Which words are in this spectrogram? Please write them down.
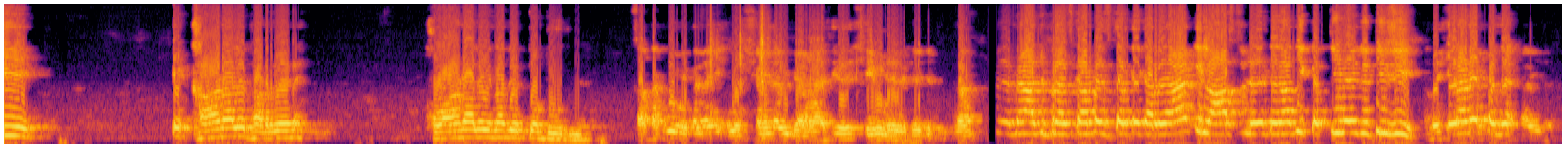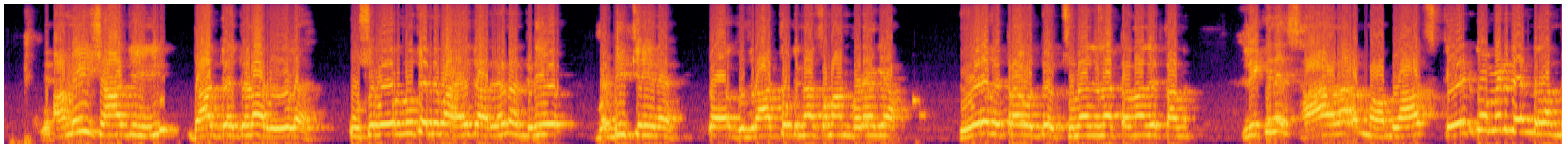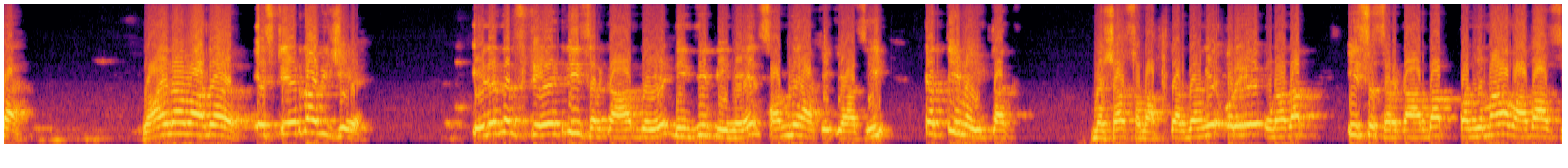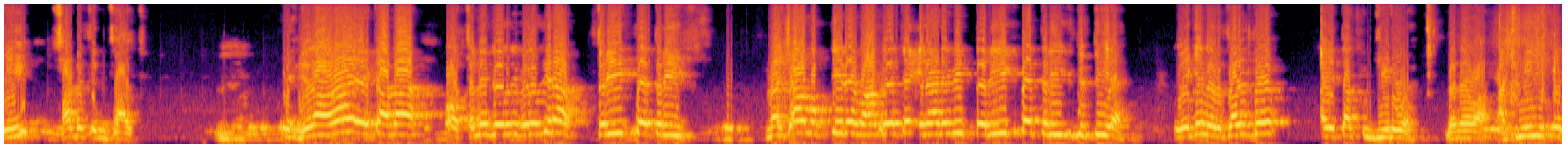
ਇਹ ਖਾਣ ਵਾਲੇ ਫੜ ਰਹੇ ਨੇ। ਖਵਾਉਣ ਵਾਲੇ ਇਹਨਾਂ ਦੇ ਤੋਂ ਦੂਰ ਨੇ। ਦਾ ਵੀ ਬਿਆਨ ਆਇਆ ਸੀ ਇਹਦੇ 6 ਮਹੀਨੇ ਦੇ ਵਿੱਚ ਵਿੱਚ ਤੇ ਮੈਂ ਅੱਜ ਪ੍ਰੈਸ ਕਾਨਫਰੰਸ ਕਰਕੇ ਕਰ ਰਿਹਾ ਕਿ ਲਾਸਟ ਡੇਟ ਇਹਨਾਂ ਦੀ 31 ਮਈ ਦਿੱਤੀ ਸੀ। ਇਹਨਾਂ ਨੇ ਅਮਿਤ ਸ਼ਾਹ ਜੀ ਦਾ ਜਿਹੜਾ ਰੋਲ ਹੈ ਉਸ ਰੋਲ ਨੂੰ ਤੇ ਨਿਭਾਇਆ ਜਾ ਰਿਹਾ ਨਾ। ਜਿਹੜੀ ਵੱਡੀ ਚੇਨ ਹੈ ਤਾਂ ਗੁਜਰਾਤ ਤੋਂ ਕਿੰਨਾ ਸਮਾਨ ਫੜਿਆ ਗਿਆ। ਰੋਜ਼ ਟਰਾ- ਸੁਣਿਆ ਜਾਂਦਾ ਟਨਾਂ ਦੇ ਟਨ ਲੇਕਿਨ ਇਹ ਸਾਰਾ ਮਾਮਲਾ ਸਟੇਟ ਗਵਰਨਮੈਂਟ ਦੇ ਅੰਦਰ ਆਉਂਦਾ ਹੈ। ਵਾਇਨਾ ਵਾਰਡਰ ਇਹ ਸਟੇਟ ਦਾ ਵਿਸ਼ੇ ਹੈ। ਇਹਦੇ ਅੰਦਰ ਸਟੇਟ ਦੀ ਸਰਕਾਰ ਦੇ ਡੀਜੀਪੀ ਨੇ ਸਾਹਮਣੇ ਆ ਕੇ ਕਿਹਾ ਸੀ 31 ਮਈ ਤੱਕ ਨਸ਼ਾ ਸਮਾਪਤ ਕਰ ਦਾਂਗੇ ਔਰ ਇਹ ਉਹਨਾਂ ਦਾ, ਇਸ ਸਰਕਾਰ ਦਾ ਪੰਜਵਾਂ ਵਾਅਦਾ ਸੀ 3.5 ਸਾਲ ਚ। ਜਿਹੜਾ ਨਾ ਇੱਕ ਆਦਾ ਉਹ ਸਨੀ ਦਿਓਲ ਦੀ ਫਿਲਮ ਸੀ ਨਾ, ਤਰੀਕ ਤੇ ਤਰੀਕ। ਨਸ਼ਾ ਮੁਕਤੀ ਦੇ ਮਾਮਲੇ 'ਚ ਇਹਨਾਂ ਨੇ ਵੀ ਤਰੀਕ ਤੇ ਤਰੀਕ ਦਿੱਤੀ ਹੈ। ਲੇਕਿਨ ਰਿਜ਼ਲਟ ਅਜੇ ਤੱਕ ਜ਼ੀਰੋ ਹੈ। ਧੰਨਵਾਦ। ਅਸ਼ਮੀ ਜੀ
